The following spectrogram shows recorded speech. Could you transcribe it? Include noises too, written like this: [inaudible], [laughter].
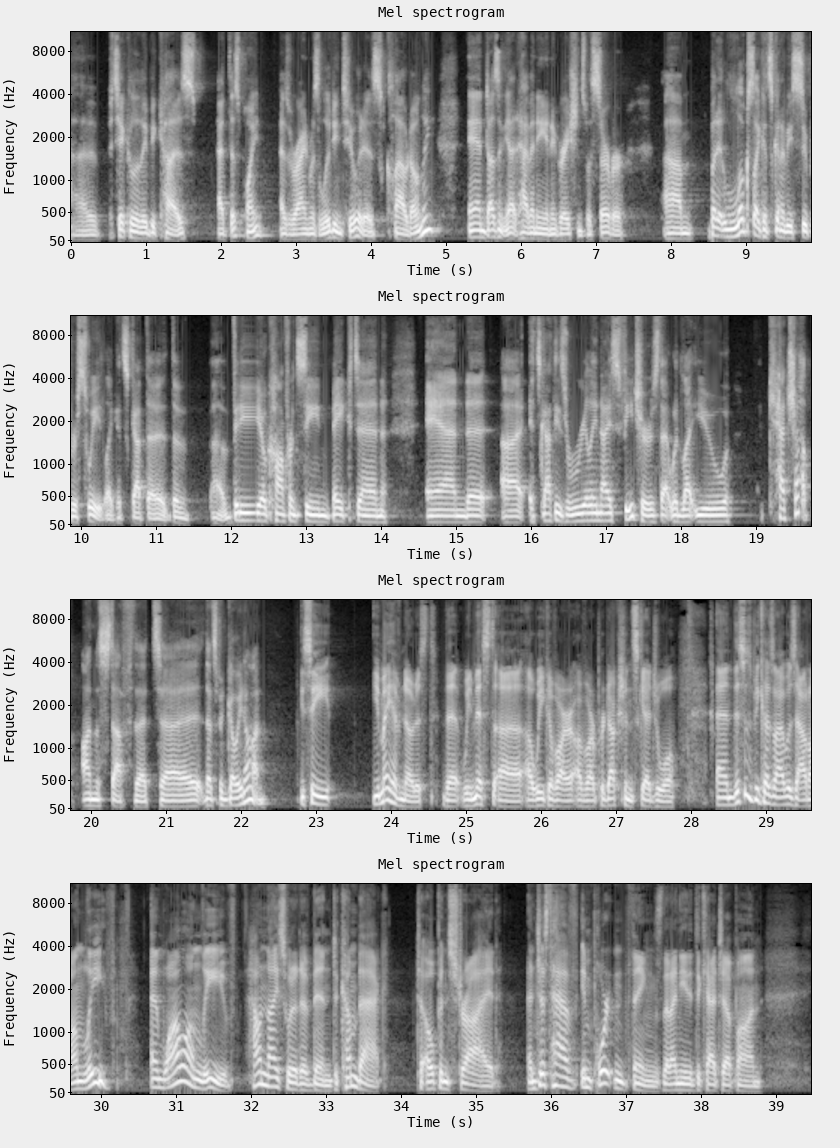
uh, particularly because at this point, as Ryan was alluding to, it is cloud only and doesn't yet have any integrations with server. Um, but it looks like it's going to be super sweet. Like it's got the the uh, video conferencing baked in, and uh, it's got these really nice features that would let you catch up on the stuff that uh, that's been going on. You see, you may have noticed that we missed uh, a week of our of our production schedule, and this is because I was out on leave. And while on leave, how nice would it have been to come back to open stride and just have important things that I needed to catch up on?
